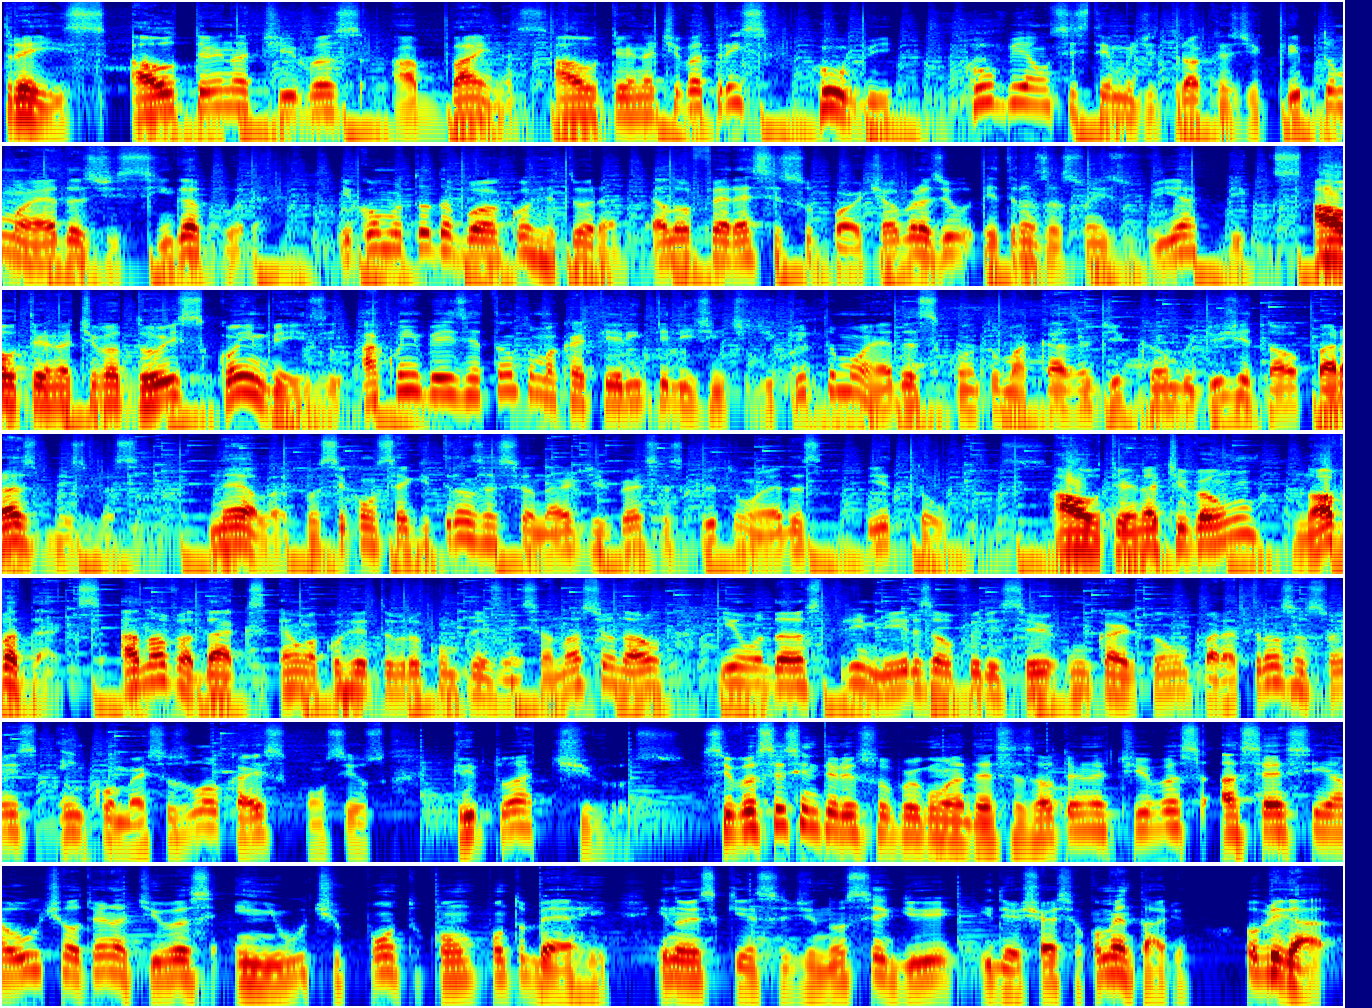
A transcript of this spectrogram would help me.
3. Alternativas a Binance. Alternativa 3. Huobi. Huobi é um sistema de trocas de criptomoedas de Singapura. E como toda boa corretora, ela oferece suporte ao Brasil e transações via Pix. Alternativa 2. Coinbase. A Coinbase é tanto uma carteira inteligente de criptomoedas quanto uma casa de câmbio digital para as mesmas. Nela, você consegue transacionar diversas criptomoedas e tokens. Alternativa 1. Nova Dax. A Nova Dax é uma corretora com presença nacional nacional e uma das primeiras a oferecer um cartão para transações em comércios locais com seus criptoativos. Se você se interessou por alguma dessas alternativas, acesse a Ult Alternativas em ult.com.br e não esqueça de nos seguir e deixar seu comentário. Obrigado!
